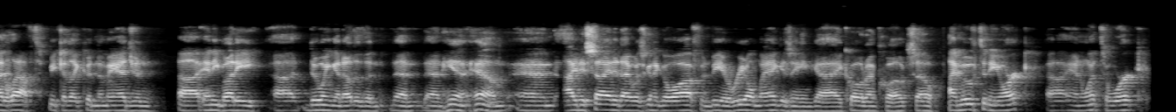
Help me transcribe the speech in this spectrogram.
I left because I couldn't imagine uh, anybody uh, doing it other than, than, than him. And I decided I was going to go off and be a real magazine guy, quote unquote. So I moved to New York uh, and went to work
